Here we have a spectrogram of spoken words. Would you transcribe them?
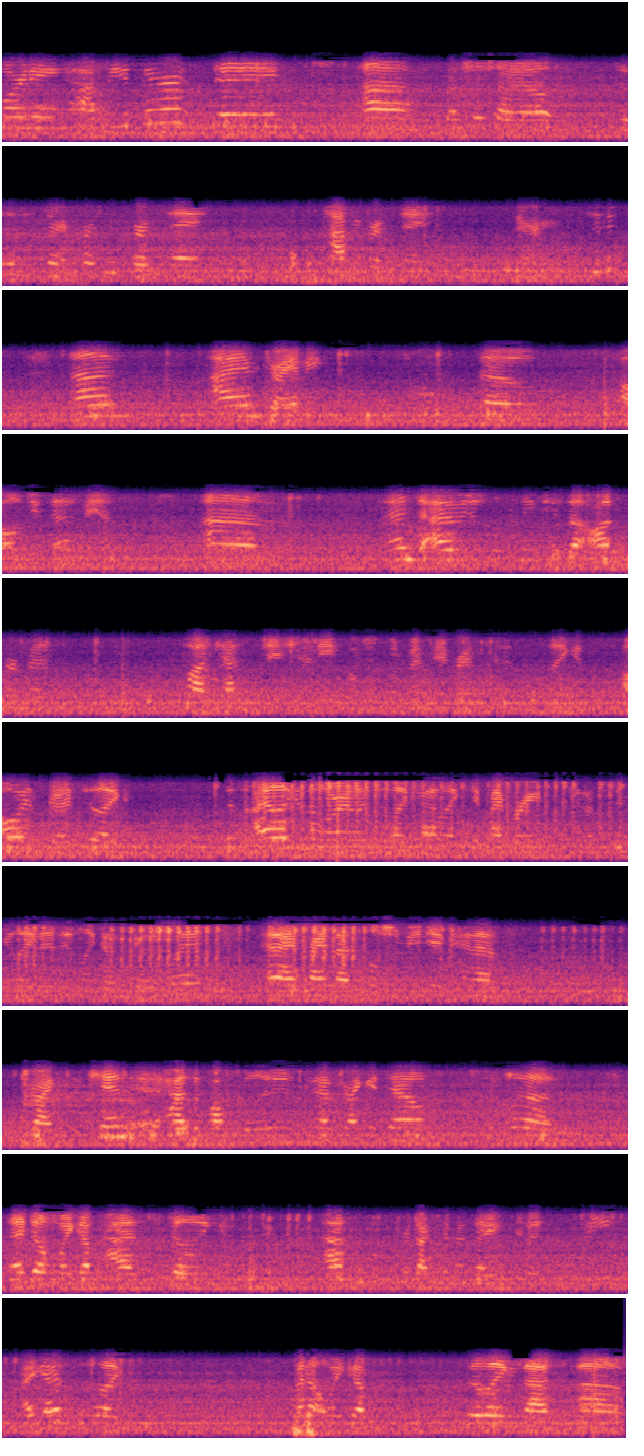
morning. Happy Thursday. Um, special shout out to this certain person's birthday. Happy birthday, sir. um, I'm driving, so apologies in advance. Um, and I was just listening to the On Purpose podcast with Jay Shetty, which is one of my favorites because like it's always good to like just I like in the morning like, to like kind of like get my brain kind of stimulated in like a good way, and I find that social media kind of drags it can it has the possibility to kind of drag it down. Um, and I don't wake up as feeling as productive as I could be. I guess like I don't wake up feeling that um,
